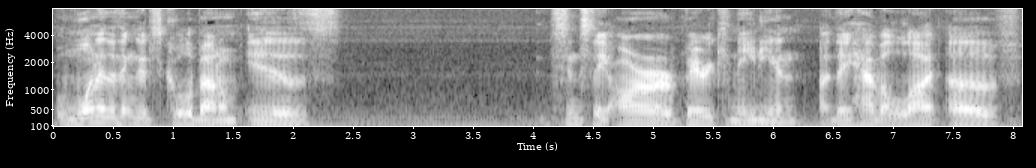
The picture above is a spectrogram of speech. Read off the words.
one of the things that's cool about them is since they are very Canadian, uh, they have a lot of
